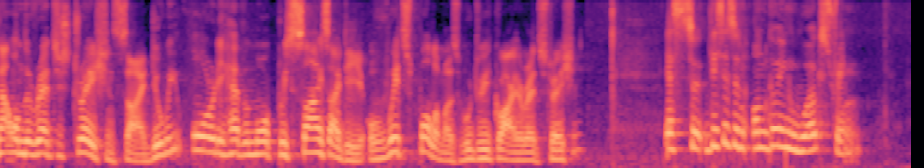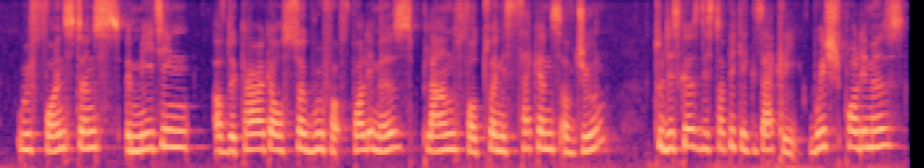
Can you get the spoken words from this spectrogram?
Now on the registration side, do we already have a more precise idea of which polymers would require registration? Yes, so this is an ongoing work stream with, for instance, a meeting of the Caracal subgroup of polymers planned for 22nd of June to discuss this topic exactly, which polymers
